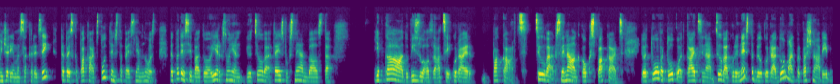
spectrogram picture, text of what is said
Viņš arī man saka, redzi, tāpēc, ka pakārts Putins, tāpēc ņem nost. Bet patiesībā to ierakstu noņem, jo cilvēki Facebook neatbalsta jebkādu vizualizāciju, kurā ir pakārts. Cilvēks vienalga kaut kas pakārts, jo to var tulkot kā aicinājumu. Cilvēki, kuri ir nestabili, kurā domāt par pašnāvību,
